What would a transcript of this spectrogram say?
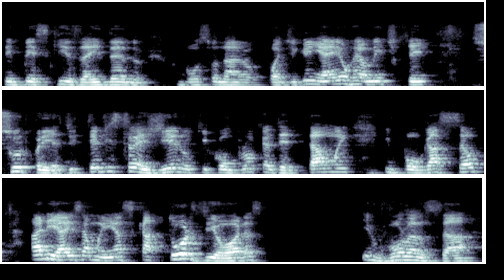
tem pesquisa aí dando que o Bolsonaro pode ganhar, eu realmente fiquei surpreso. E teve estrangeiro que comprou, quer dizer, está uma empolgação. Aliás, amanhã às 14 horas, eu vou lançar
